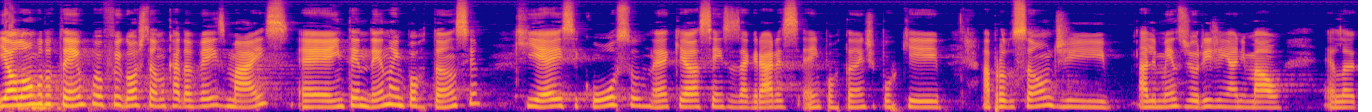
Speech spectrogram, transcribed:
E ao longo do tempo eu fui gostando cada vez mais, é, entendendo a importância que é esse curso, né, que as ciências agrárias é importante porque a produção de alimentos de origem animal ela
